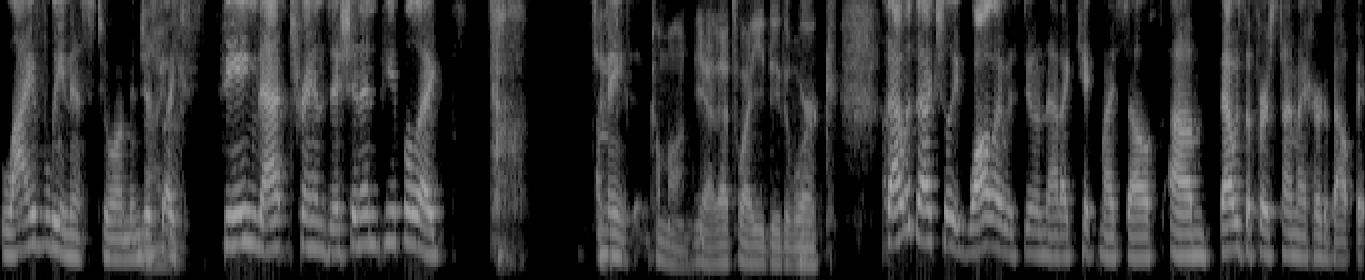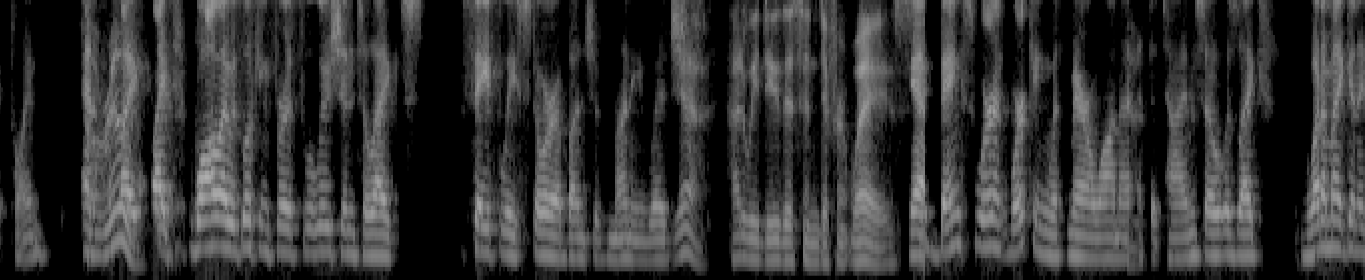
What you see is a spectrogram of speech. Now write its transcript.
liveliness to them and just nice. like seeing that transition in people like Just, amazing. come on. Yeah that's why you do the work. That was actually while i was doing that i kicked myself. Um, that was the first time i heard about bitcoin. And oh, really? like, like while i was looking for a solution to like s- safely store a bunch of money which yeah. How do we do this in different ways? Yeah banks weren't working with marijuana yeah. at the time. So it was like what am i going to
